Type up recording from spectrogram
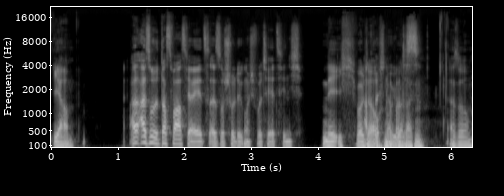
Ja, Al- Also, das war's ja jetzt. Also, Entschuldigung, ich wollte jetzt hier nicht. nee, ich wollte auch nur überleiten. Also,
